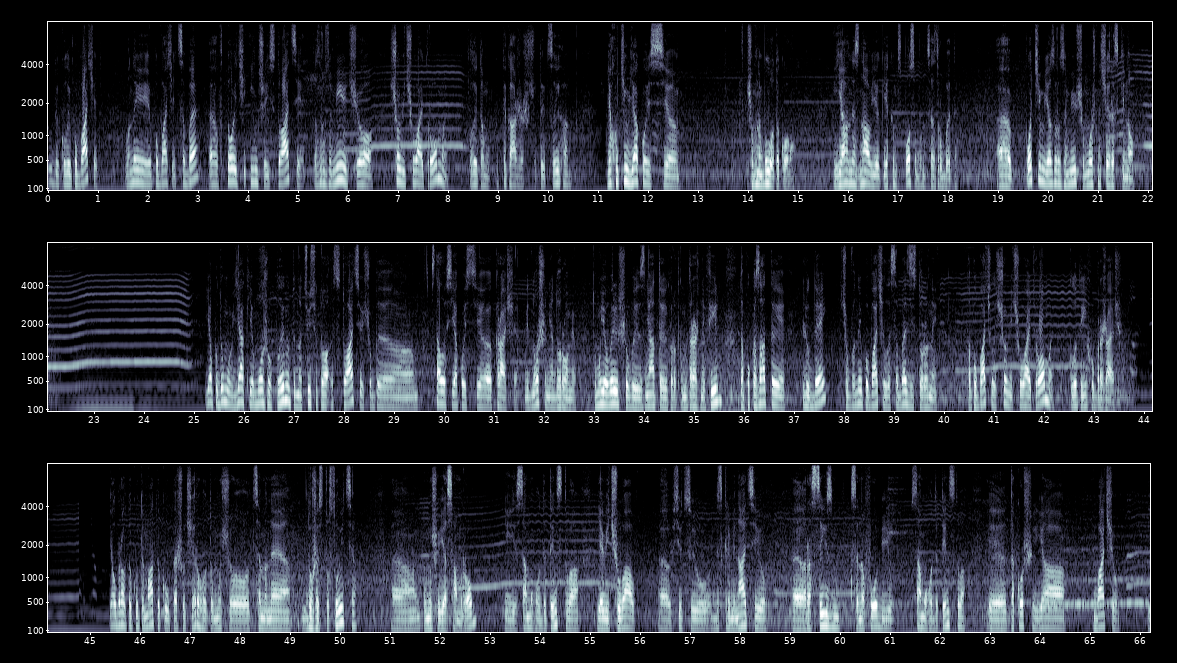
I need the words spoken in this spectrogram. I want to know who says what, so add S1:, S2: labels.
S1: Люди, коли побачать, вони побачать себе е, в той чи іншій ситуації та зрозуміють, що, що відчувають роми, коли там ти кажеш, що ти циган. Я хотів якось, е, щоб не було такого. Я не знав, як, яким способом це зробити. Е, Потім я зрозумів, що можна через кіно. Я подумав, як я можу вплинути на цю ситуацію, щоб е, сталося якось е, краще відношення до ромів. Тому я вирішив зняти короткометражний фільм та показати людей, щоб вони побачили себе зі сторони та побачили, що відчувають роми, коли ти їх ображаєш. Я обрав таку тематику в першу чергу, тому що це мене дуже стосується, е, тому що я сам ром, і з самого дитинства я відчував е, всю цю дискримінацію, е, расизм, ксенофобію з самого дитинства. І також я бачив,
